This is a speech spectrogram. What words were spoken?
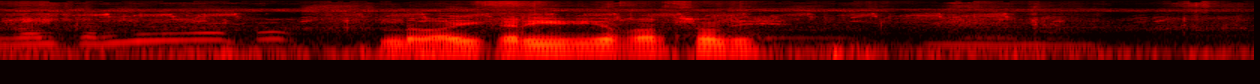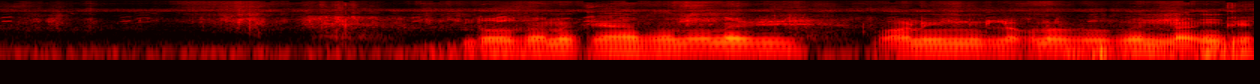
ਦਵਾਈ ਕਰੀ ਹੋਈ ਹੈ ਤੇ? ਦਵਾਈ ਕਰੀ ਹੋਈ ਆ ਪਰਸੋਂ ਦੀ। ਦੋ ਦਿਨ ਕਿਹਾ ਤਾਂ ਉਹਨਾਂ ਨੇ ਵੀ ਪਾਣੀ ਨਹੀਂ ਲਾਉਣਾ ਦੋ ਦਿਨ ਲੰਘ।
